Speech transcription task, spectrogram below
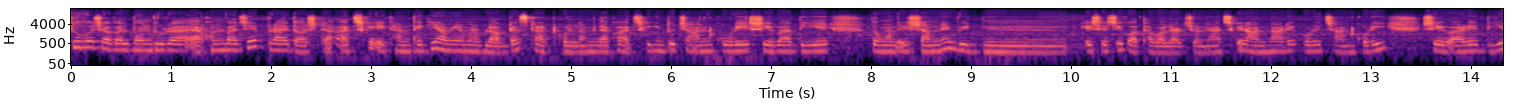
শুভ সকাল বন্ধুরা, এখন বাজে প্রায় দশটা। আজকে এখান থেকেই আমি আমার ব্লগটা স্টার্ট করলাম। দেখো, আজকে কিন্তু চান করে সেবা দিয়ে তোমাদের সামনে এসেছি কথা বলার জন্য। আজকে রান্নারে করে চান করেই সেবারে দিয়ে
